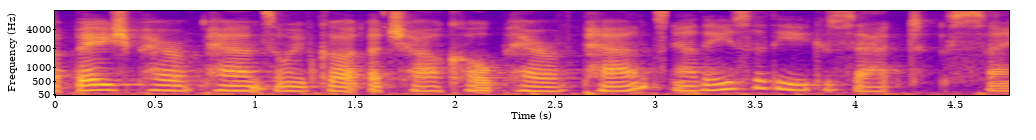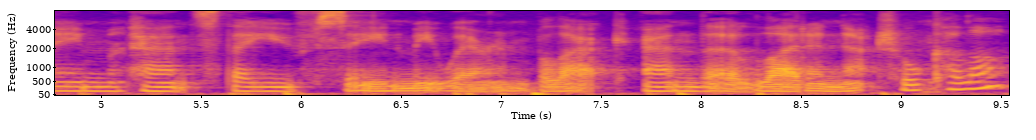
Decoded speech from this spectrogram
a beige pair of pants and we've got a charcoal pair of pants. Now these are the exact same pants that you've seen me wear in black and the lighter natural colour.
